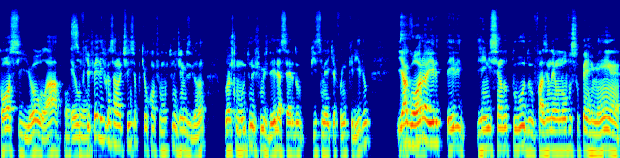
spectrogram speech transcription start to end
co-CEO lá. Eu fiquei feliz com essa notícia, porque eu confio muito no James Gunn. Gosto muito dos filmes dele, a série do Peacemaker foi incrível. E agora ele, ele reiniciando tudo, fazendo aí um novo Superman,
